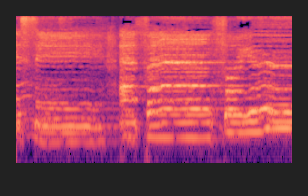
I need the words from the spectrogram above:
Legacy FM for you.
